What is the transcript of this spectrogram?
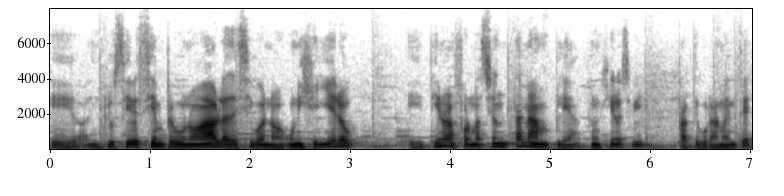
eh, inclusive siempre uno habla de si, bueno, un ingeniero eh, tiene una formación tan amplia, un ingeniero civil particularmente,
